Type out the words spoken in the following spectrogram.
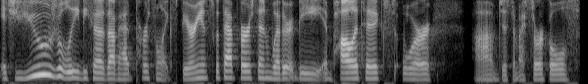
it's usually because I've had personal experience with that person, whether it be in politics or um, just in my circles,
